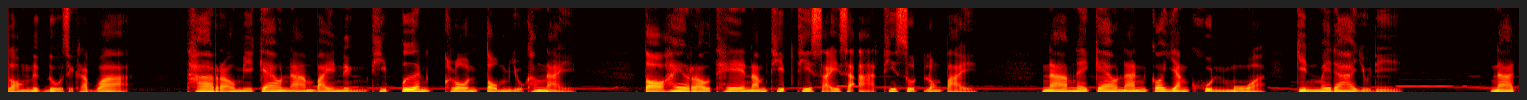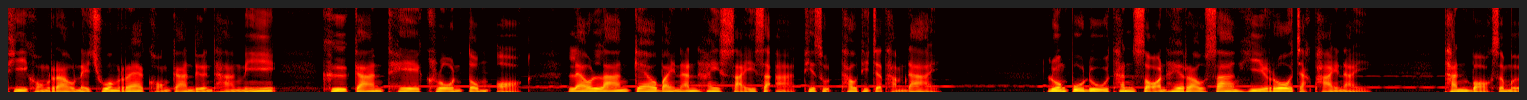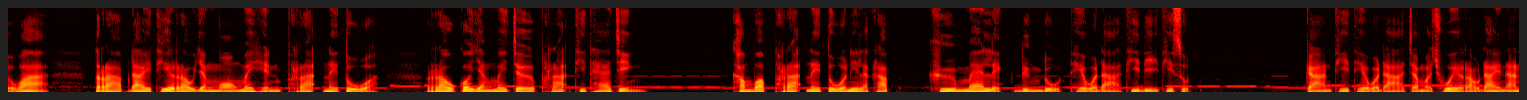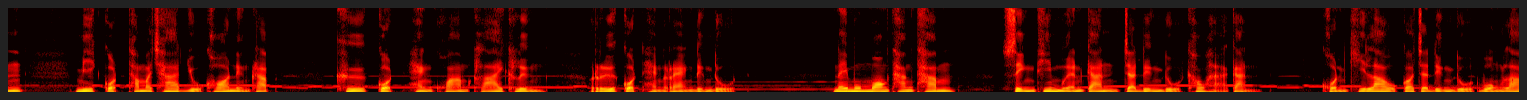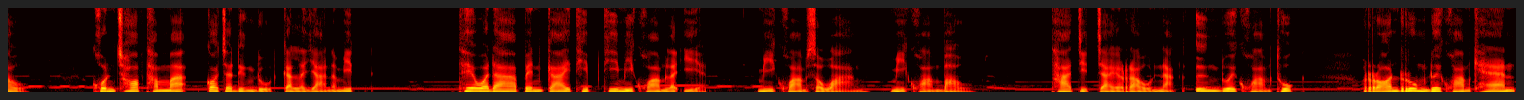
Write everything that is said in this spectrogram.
ลองนึกดูสิครับว่า ถ้าเรามีแก้วน้ำใบหนึ่งที่เปื้อนโคลนตมอยู่ข้างใน ต่อให้เราเทน้ำทิพย์ที่ใสสะอาดที่สุดลงไป น้ำในแก้วนั้นก็ยังขุ่นมัว กินไม่ได้อยู่ดี หน้าที่ของเราในช่วงแรกของการเดินทางนี้ คือการเทโคลนตมออก แล้วล้างแก้วใบนั้นให้ใสสะอาดที่สุดเท่าที่จะทำได้ หลวงปู่ดูท่านสอนให้เราสร้างฮีโร่จากภายใน ท่านบอกเสมอว่า ตราบใดที่เรายังมองไม่เห็นพระในตัว เราก็ยังไม่เจอพระที่แท้จริงคำว่าพระในตัวนี่แหละครับ คือแม่เหล็กดึงดูดเทวดาที่ดีที่สุด การที่เทวดาจะมาช่วยเราได้นั้น มีกฎธรรมชาติอยู่ข้อหนึ่งครับ คือกฎแห่งความคล้ายคลึง หรือกฎแห่งแรงดึงดูด ในมุมมองทางธรรม สิ่งที่เหมือนกันจะดึงดูดเข้าหากัน คนขี้เล้าก็จะดึงดูดวงเล่า คนชอบธรรมะก็จะดึงดูดกัลยาณมิตร เทวดาเป็นกายทิพย์ที่มีความละเอียด มีความสว่าง มีความเบา ถ้าจิตใจเราหนักอึ้งด้วยความทุกข์ ร้อนรุ่มด้วยความแค้น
